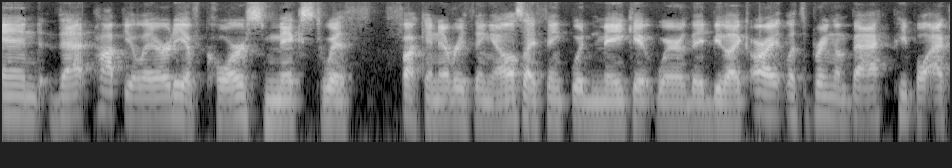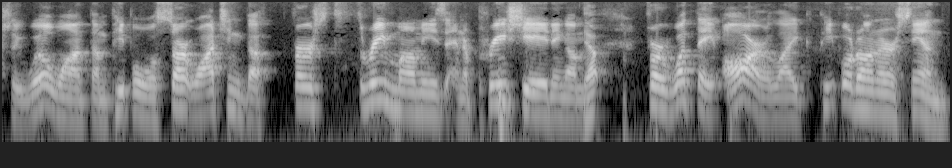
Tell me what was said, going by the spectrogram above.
And that popularity, of course, mixed with fucking everything else, I think would make it where they'd be like, all right, let's bring them back. People actually will want them. People will start watching the first three mummies and appreciating them Yep. for what they are. Like people don't understand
